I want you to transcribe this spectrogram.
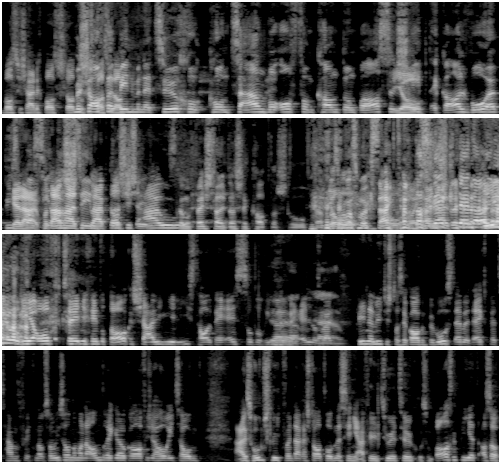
was ist eigentlich Basel-Stadt. Wir arbeiten bei einem Zürcher Konzern, der oft vom Kanton Basel ja. schreibt, egal wo etwas genau. passiert. Von dem her, ich glaube, das, das ist auch... Das kann man festhalten, das ist eine Katastrophe. Das, was man gesagt hat. Das regt dann an. Wie, oft sehe ich in der Tagesschau, wie liest halt BS oder ja, BL. Also ja, Vielen Leuten ist das ja gar nicht bewusst. Eben, die Experts haben vielleicht noch sowieso noch mal einen anderen geografischen Horizont. Auch Leute, die in dieser Stadt wohnen, sind ja auch viele Zuzüge aus dem Baselbiet. Also,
